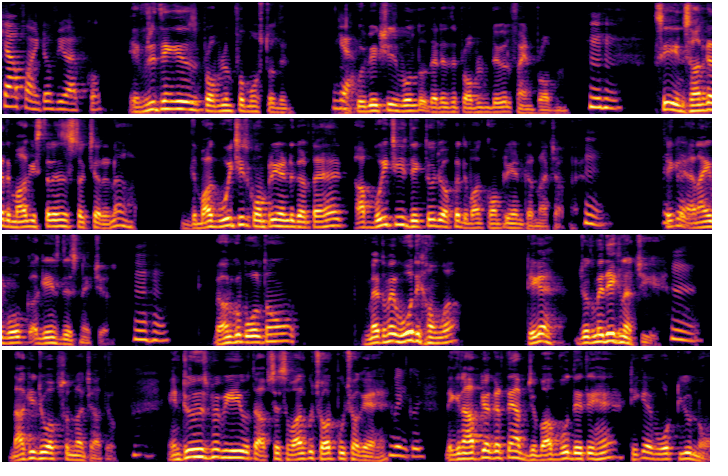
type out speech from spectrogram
क्या पॉइंट ऑफ़ व्यू है आपको? Everything is problem for most of them या कोई भी एक चीज़ बोल दो that is the problem they will find problem. See इंसान का दिमाग इस तरह से स्ट्रक्चर है ना दिमाग वही चीज़ कॉम्प्रीहेंड करता है आप वही चीज़ देखते हो जो आपका दिमाग कॉम्प्रीहेंड करना चाहता है। ठीक है? And I work against this nature. मैं उनको बोलता हूँ मैं तुम्हें वो दिखाऊँगा ठीक है जो तुम्हें देखना चाहिए ना कि जो आप सुनना चाहते हो। इंटरव्यूज़ में भी यही होता है आपसे सवाल कुछ और पूछा गया है बिल्कुल। लेकिन आप क्या करते हैं आप जवाब वो देते हैं ठीक है what you know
